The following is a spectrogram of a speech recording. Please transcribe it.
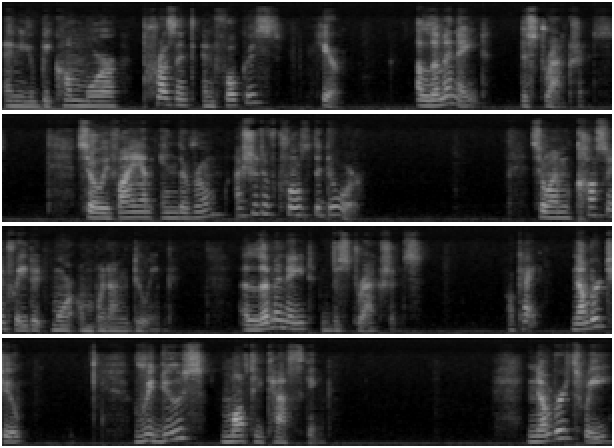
and you become more present and focused? Here, eliminate distractions. So if I am in the room, I should have closed the door. So I'm concentrated more on what I'm doing. Eliminate distractions. Okay? Number two, reduce multitasking. Number three,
